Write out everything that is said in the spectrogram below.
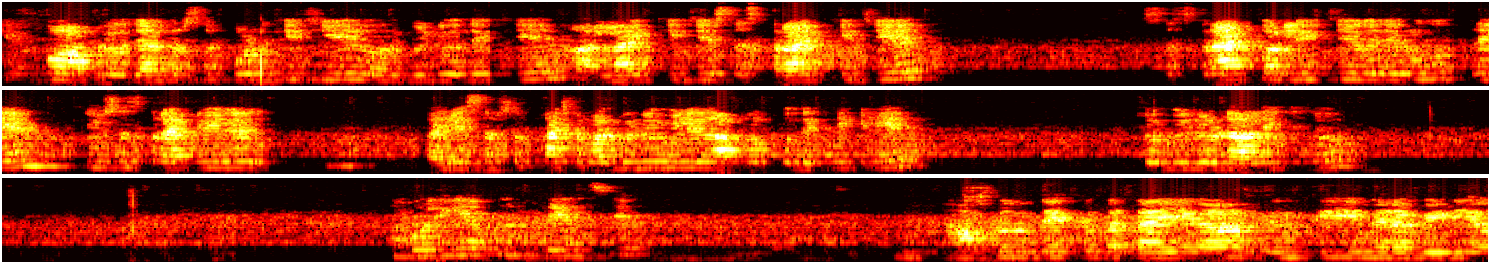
इनको आप लोग जाकर सपोर्ट कीजिए और वीडियो देखिए और लाइक कीजिए सब्सक्राइब कीजिए। सब्सक्राइब कर लीजिएगा ज़रूर फ्रेंड क्यों सब्सक्राइब कीजिएगा पहले सबसे फ़र्स्ट बार वीडियो मिलेगा आप लोग को देखने के लिए। जो वीडियो डालेंगे जो। बोलिए अपने फ्रेंड से। आप लोग देख कर बताइएगा क्योंकि मेरा वीडियो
